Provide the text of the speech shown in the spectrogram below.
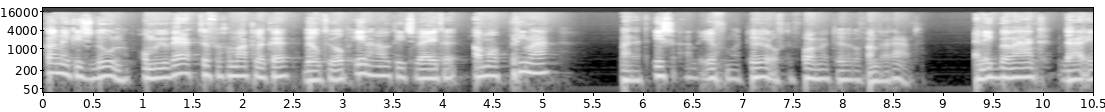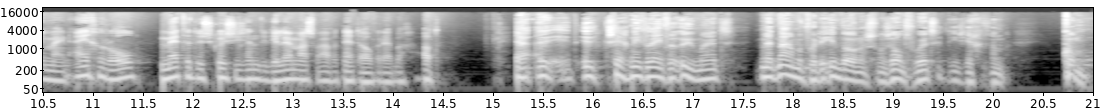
kan ik iets doen om uw werk te vergemakkelijken? Wilt u op inhoud iets weten? Allemaal prima. Maar het is aan de informateur of de formateur of aan de raad. En ik bewaak daarin mijn eigen rol... met de discussies en de dilemma's waar we het net over hebben gehad. Ja, eh, ik zeg niet alleen voor u, maar met name voor de inwoners van Zandvoort... die zeggen van, kom,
